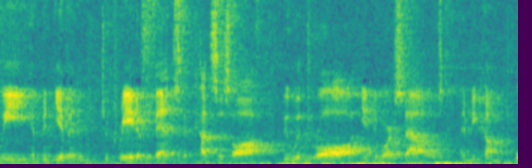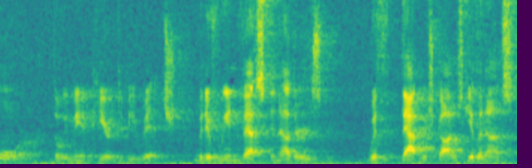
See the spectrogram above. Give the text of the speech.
we have been given to create a fence that cuts us off, we withdraw into ourselves and become poor, though we may appear to be rich. But if we invest in others, with that which God has given us,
